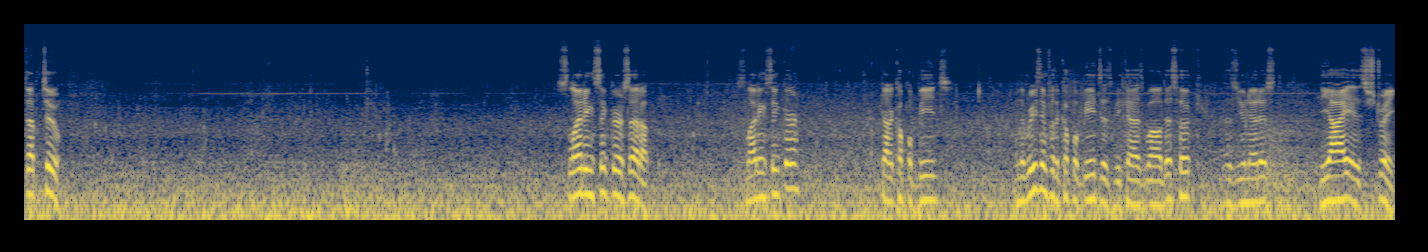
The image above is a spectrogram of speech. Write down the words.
Step two. Sliding sinker setup. Sliding sinker, got a couple beads. And the reason for the couple beads is because, well, this hook, as you noticed, the eye is straight.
